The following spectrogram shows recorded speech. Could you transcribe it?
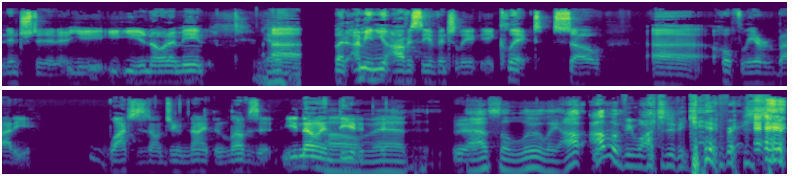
and interested in it you you, you know what i mean? Yeah. Uh, but I mean, you obviously eventually it, it clicked. So uh, hopefully everybody watches it on June 9th and loves it. You know, in oh, theater. man. Yeah. Absolutely. I, am going to be watching it again for sure.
